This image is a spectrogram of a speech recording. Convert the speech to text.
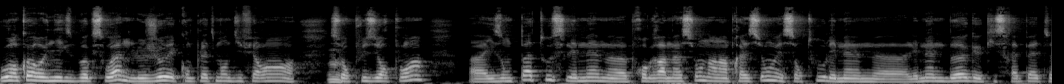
ou encore une Xbox One, le jeu est complètement différent mm. sur plusieurs points. ils ont pas tous les mêmes programmations, on a l'impression, et surtout les mêmes les mêmes bugs qui se répètent.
